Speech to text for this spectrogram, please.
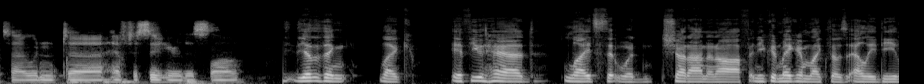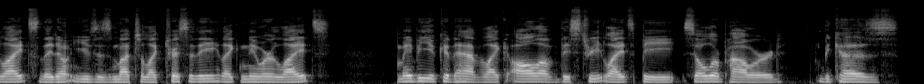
so I wouldn't uh, have to sit here this long. The other thing, like, if you had lights that would shut on and off, and you could make them like those LED lights, so they don't use as much electricity, like newer lights. Maybe you could have like all of the street lights be solar powered because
